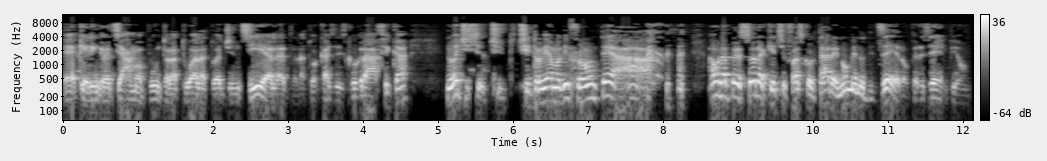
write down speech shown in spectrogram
eh, che ringraziamo appunto la tua, la tua agenzia, la, la, tua casa discografica, noi ci, ci, ci troviamo di fronte a, a, una persona che ci fa ascoltare non meno di zero, per esempio.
